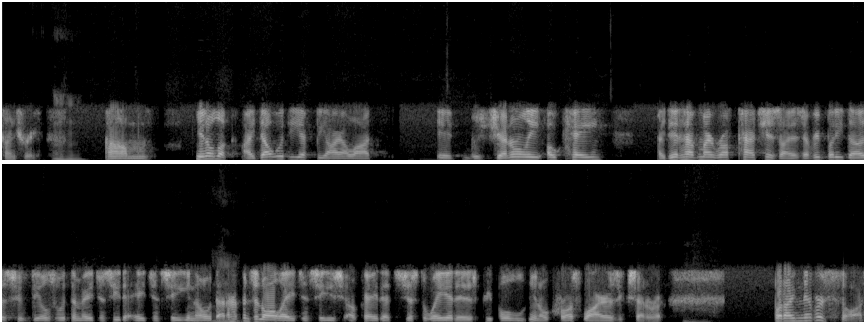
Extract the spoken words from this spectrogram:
country. Mm-hmm. Um, you know, look, I dealt with the FBI a lot. It was generally okay. I did have my rough patches, as everybody does who deals with them agency to agency. You know, that mm-hmm. happens in all agencies. Okay, that's just the way it is. People, you know, cross wires, etc. But I never thought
